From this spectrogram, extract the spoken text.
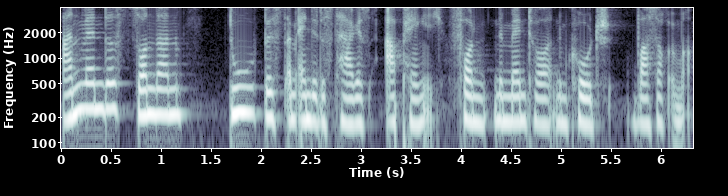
anwendest, sondern du bist am Ende des Tages abhängig von einem Mentor, einem Coach, was auch immer.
